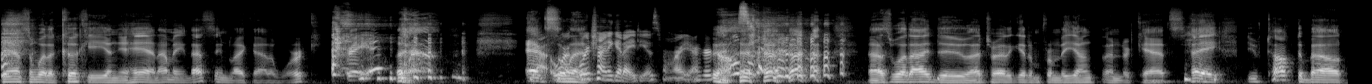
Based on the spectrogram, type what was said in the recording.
dancing with a cookie in your hand. I mean, that seemed like out of work. Right? Yeah, we're, we're trying to get ideas from our younger girls. That's what I do. I try to get them from the young Thundercats. Hey, you've talked about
